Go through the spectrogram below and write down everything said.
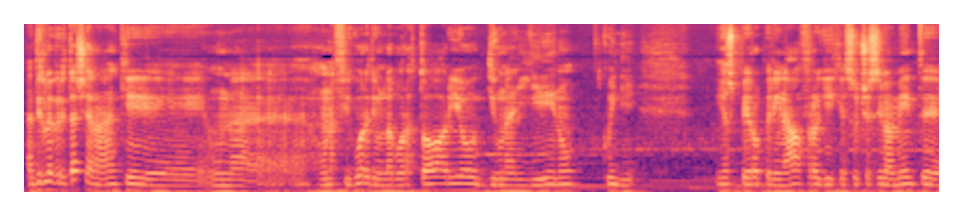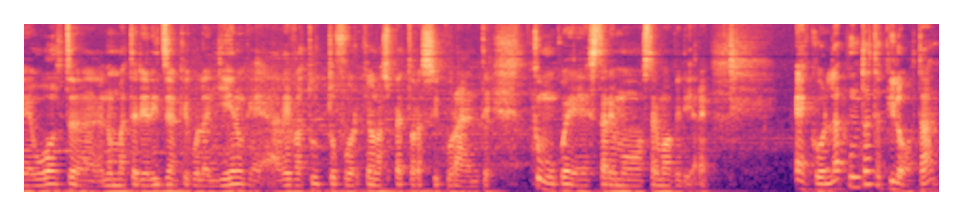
A dire la verità c'era anche una, una figura di un laboratorio, di un alieno, quindi io spero per i naufraghi che successivamente Walt eh, non materializzi anche quell'alieno che aveva tutto fuorché un aspetto rassicurante. Comunque staremo, staremo a vedere. Ecco, la puntata pilota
